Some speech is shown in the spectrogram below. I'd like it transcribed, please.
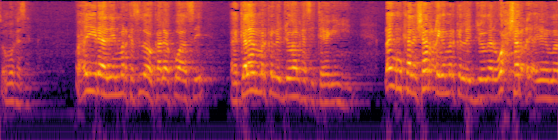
somakas waxay yidhaahdeen marka sidoo kale kuwaasi kalaam marka la joogo halkaasay taagan yihiin dhankan kale sharciga marka la joogana wax sharci ayma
